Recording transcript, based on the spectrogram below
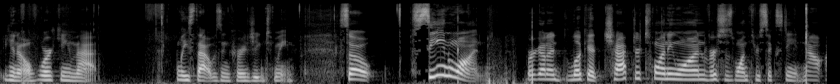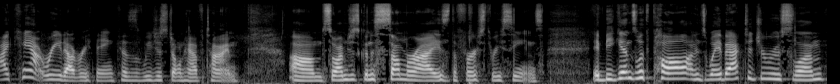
you know, working that. At least that was encouraging to me. So, scene 1 we're going to look at chapter 21, verses 1 through 16. Now, I can't read everything because we just don't have time. Um, so I'm just going to summarize the first three scenes. It begins with Paul on his way back to Jerusalem.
